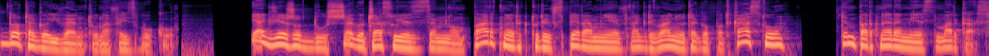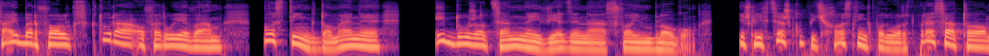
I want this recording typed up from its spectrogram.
do tego eventu na Facebooku. Jak wiesz, od dłuższego czasu jest ze mną partner, który wspiera mnie w nagrywaniu tego podcastu. Tym partnerem jest marka CyberFolks, która oferuje Wam hosting domeny i dużo cennej wiedzy na swoim blogu. Jeśli chcesz kupić hosting pod WordPressa, to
